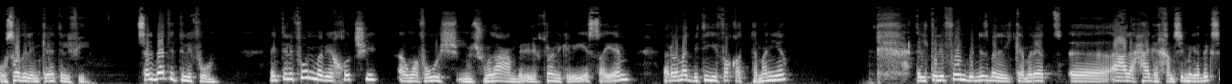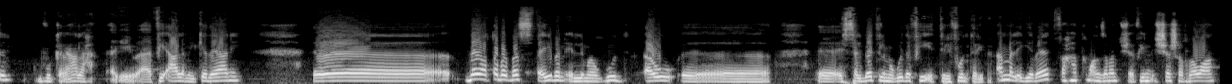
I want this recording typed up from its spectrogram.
قصاد الإمكانيات اللي فيه. سلبيات التليفون. التليفون ما بياخدش أو ما فيهوش مش مدعم بال electronic ال eSIM. الرامات بتيجي فقط 8 التليفون بالنسبة للكاميرات آه، أعلى حاجة 50 ميجا بكسل كان أعلى يبقى في أعلى من كده يعني. ده يعتبر بس تقريبا اللي موجود أو آه، آه، السلبيات اللي موجودة في التليفون تقريبا. أما الإيجابيات فإحنا طبعا زي ما أنتم شايفين الشاشة الروعة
